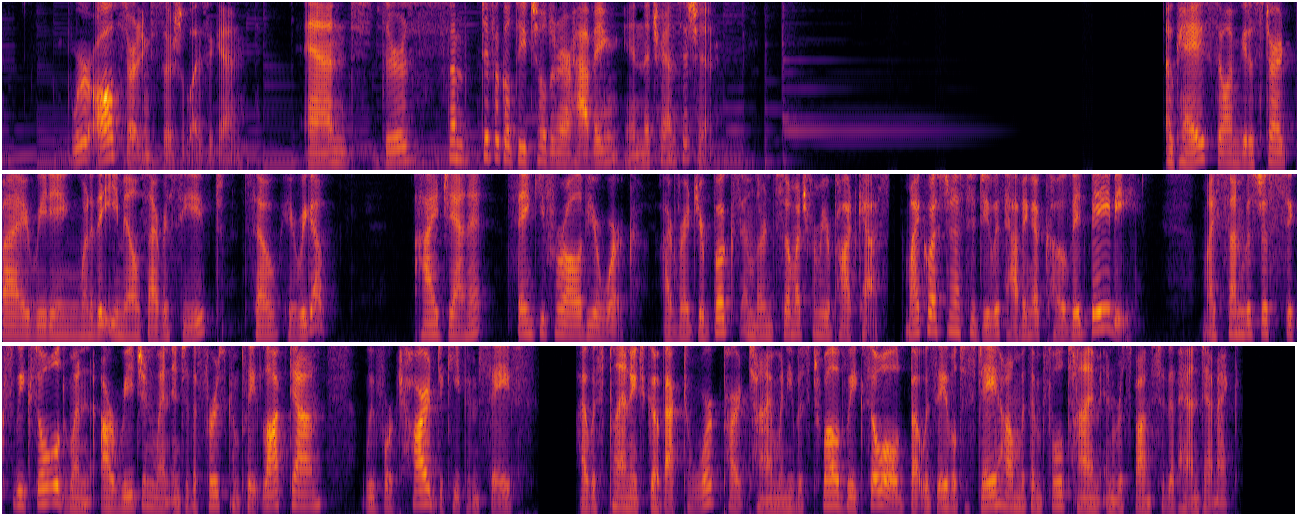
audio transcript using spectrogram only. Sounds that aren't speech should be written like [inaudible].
We're all starting to socialize again. And there's some difficulty children are having in the transition. Okay, so I'm going to start by reading one of the emails I received. So here we go. Hi, Janet. Thank you for all of your work. I've read your books and learned so much from your podcast. My question has to do with having a COVID baby. My son was just six weeks old when our region went into the first complete lockdown. We've worked hard to keep him safe. I was planning to go back to work part time when he was 12 weeks old, but was able to stay home with him full time in response to the pandemic.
